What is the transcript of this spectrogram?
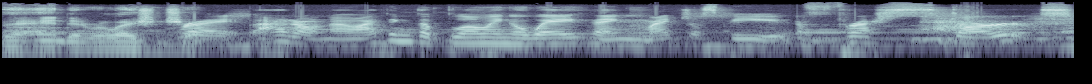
ended relationship. Right. I don't know. I think the blowing away thing might just be a fresh start.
